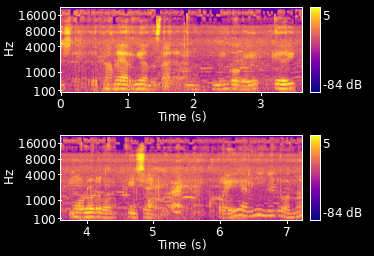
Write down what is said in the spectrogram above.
ഇഷ്ടമല്ല നമ്മൾ ഇറങ്ങി വന്ന സ്ഥലമാണ്. ഇനി കുറേ കയറി മുകളിലോട്ട് പോകണം തിരിച്ച് കുറേ ഇറങ്ങി ഇങ്ങോട്ട് വന്ന്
